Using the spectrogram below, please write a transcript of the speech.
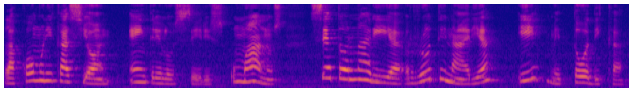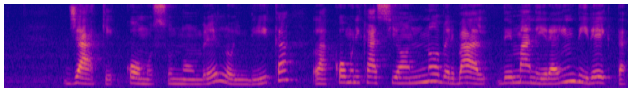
la comunicación entre los seres humanos se tornaría rutinaria y metódica ya que, como su nombre lo indica, la comunicación no verbal de manera indirecta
